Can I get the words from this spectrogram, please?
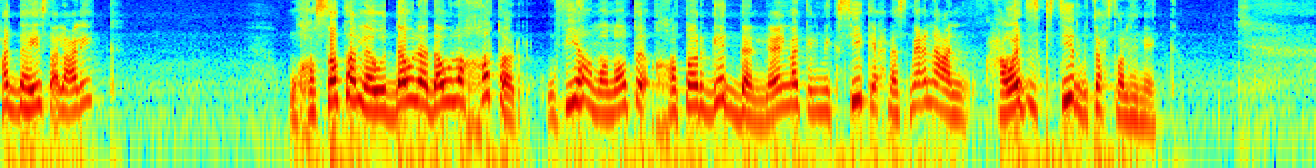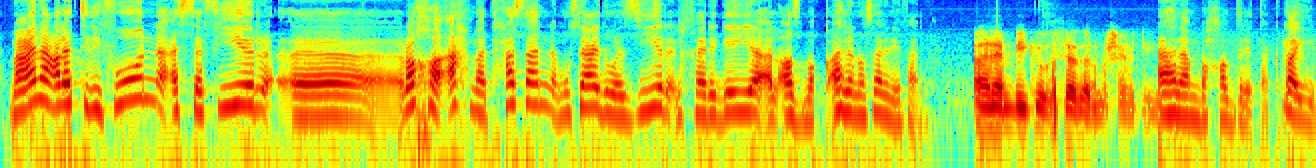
حد هيسأل عليك؟ وخاصة لو الدولة دولة خطر وفيها مناطق خطر جدا لعلمك المكسيك إحنا سمعنا عن حوادث كتير بتحصل هناك. معانا على التليفون السفير رخا أحمد حسن مساعد وزير الخارجية الأسبق. أهلا وسهلا يا فندم. أهلا بيكي والساده المشاهدين. أهلا بحضرتك. طيب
